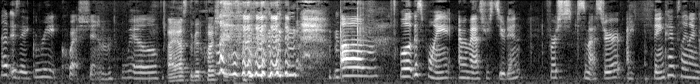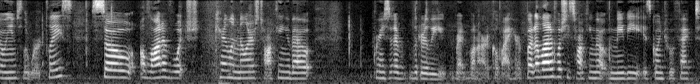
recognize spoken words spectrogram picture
That is a great question, Will. I asked the good question. um, well, at this point, I'm a master's student, first semester. I think I plan on going into the workplace. So, a lot of what Carolyn Miller is talking about, granted, I've literally read one article by her, but a lot of what she's talking about maybe is going to affect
